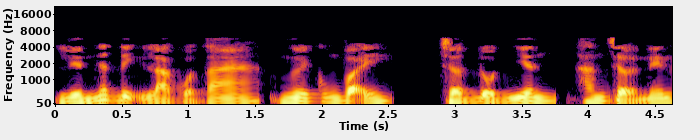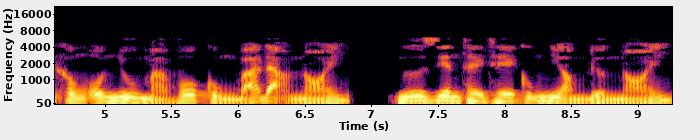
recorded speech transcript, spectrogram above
liền nhất định là của ta, ngươi cũng vậy. Chợt đột nhiên, hắn trở nên không ôn nhu mà vô cùng bá đạo nói, ngư diên thầy thê cũng như ỏng đường nói,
